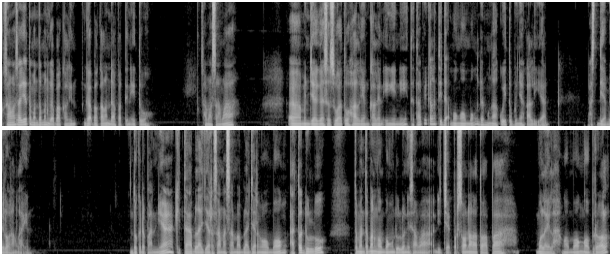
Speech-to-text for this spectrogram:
Sama saja teman-teman gak bakalin gak bakalan dapetin itu. Sama-sama uh, menjaga sesuatu hal yang kalian ingini, tetapi kalian tidak mau ngomong dan mengaku itu punya kalian, pasti diambil orang lain. Untuk ke depannya kita belajar sama-sama belajar ngomong atau dulu teman-teman ngomong dulu nih sama di chat personal atau apa, mulailah ngomong ngobrol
